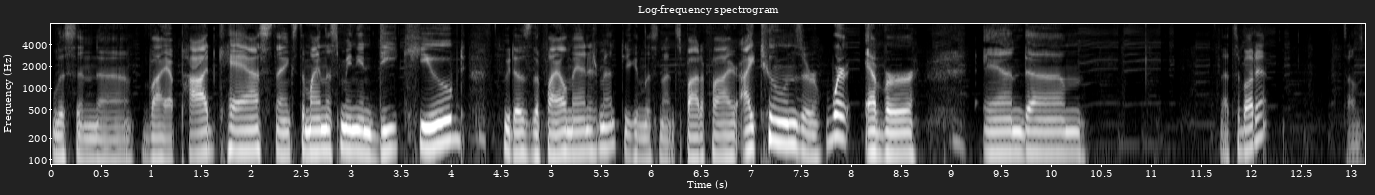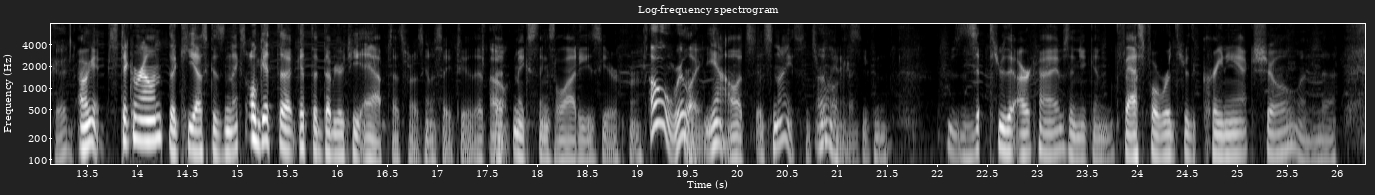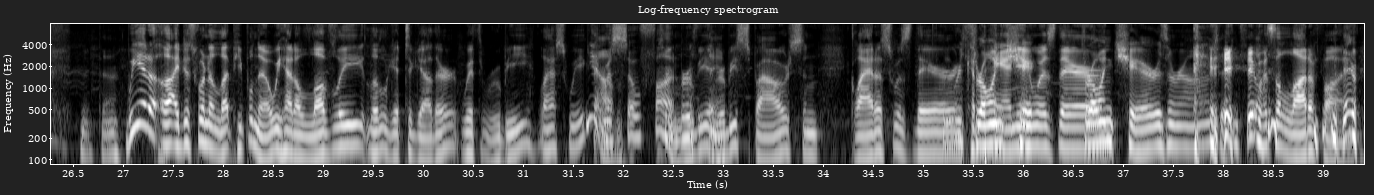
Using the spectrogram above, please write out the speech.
listen uh, via podcast. Thanks to Mindless Minion D Cubed, who does the file management. You can listen on Spotify or iTunes or wherever. And um, that's about it. Sounds good. Okay, stick around. The kiosk is next. Oh, get the get the WORT app. That's what I was going to say too. That, Oh. that makes things a lot easier. For, Oh, really? yeah. Oh, it's it's nice. It's really Oh, okay. nice. You can zip through the archives and you can fast forward through the Craniac show and. Uh, uh, We had. A, I just want to let people know we had a lovely little get together with Ruby last week. Yeah, it was so fun. Ruby and. Ruby's spouse and Gladys was there. we were and throwing Companion cha- was there. throwing chairs around. it was a lot of fun.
